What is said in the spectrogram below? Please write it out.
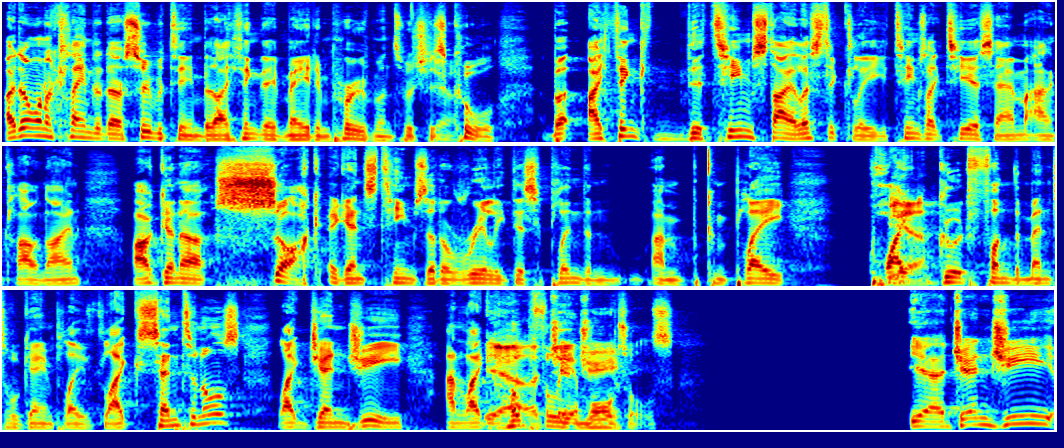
I don't want to claim that they're a super team, but I think they've made improvements, which is Yeah. cool. But I think the team stylistically, teams like TSM and Cloud9 are gonna suck against teams that are really disciplined and, and can play quite Yeah. good fundamental gameplay, like Sentinels, like Gen G, and like Yeah, hopefully Gen G. Immortals. Yeah, Gen G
